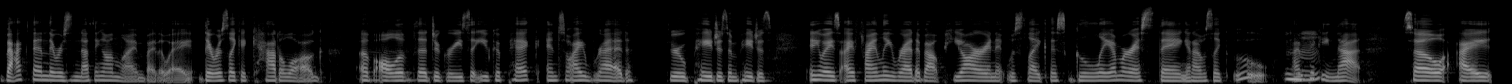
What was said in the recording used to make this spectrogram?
back then there was nothing online, by the way. There was like a catalog of all of the degrees that you could pick. And so I read through pages and pages. Anyways, I finally read about PR and it was like this glamorous thing. And I was like, ooh, I'm Mhm. picking that. So I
